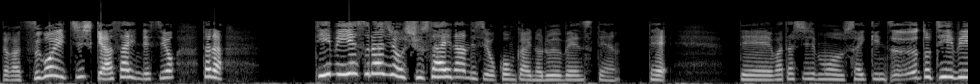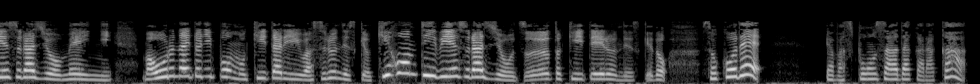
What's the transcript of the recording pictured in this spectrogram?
だからすごい知識浅いんですよ。ただ、TBS ラジオ主催なんですよ、今回のルーベンス展って。で、私も最近ずーっと TBS ラジオをメインに、まあ、オールナイトニッポンも聞いたりはするんですけど、基本 TBS ラジオをずーっと聞いているんですけど、そこで、やっぱスポンサーだからか、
